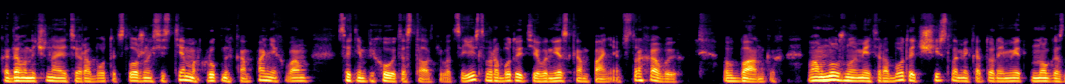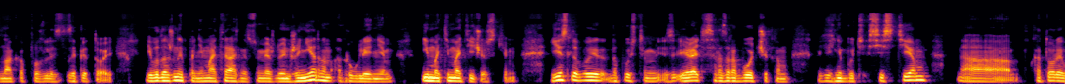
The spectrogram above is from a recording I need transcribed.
когда вы начинаете работать в сложных системах, в крупных компаниях, вам с этим приходится сталкиваться. Если вы работаете в инвесткомпаниях, в страховых, в банках, вам нужно уметь работать с числами, которые имеют много знаков после запятой. И вы должны понимать разницу между инженерным округлением и математическим. Если вы, допустим, являетесь разработчиком каких-нибудь систем, а, которые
